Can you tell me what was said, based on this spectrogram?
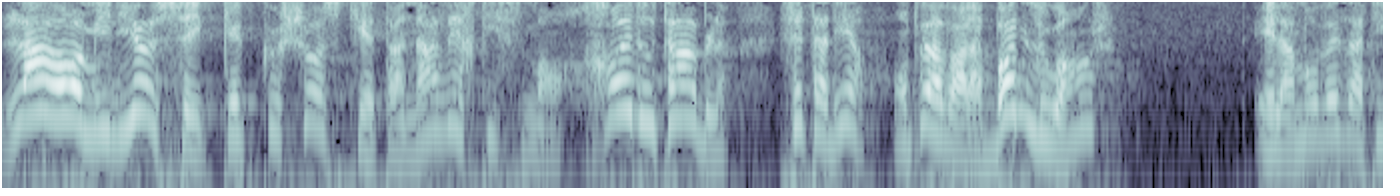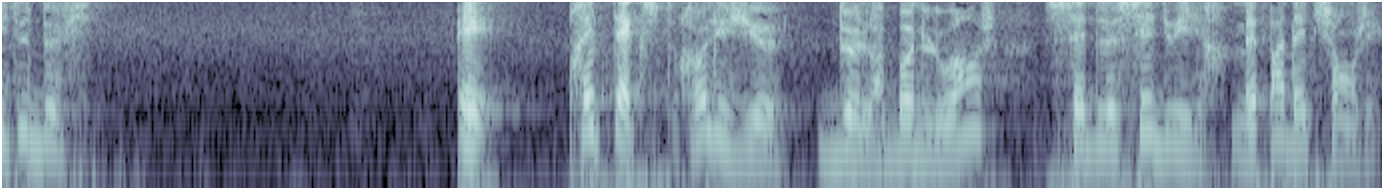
Là au milieu, c'est quelque chose qui est un avertissement redoutable, c'est-à-dire on peut avoir la bonne louange et la mauvaise attitude de vie. Et prétexte religieux de la bonne louange, c'est de le séduire, mais pas d'être changé.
